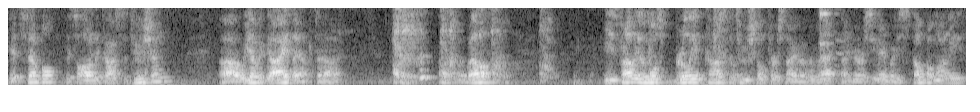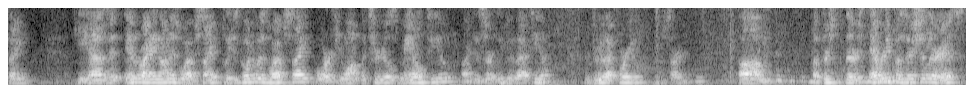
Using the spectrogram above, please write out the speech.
It's simple, it's all in the Constitution. Uh, we have a guy that, uh, well, he's probably the most brilliant constitutional person I've ever met. I've never seen anybody stump him on anything. He has it in writing on his website. Please go to his website, or if you want materials mailed to you, I can certainly do that to you. Or do that for you, sorry. Um, but there's, there's every position there is,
